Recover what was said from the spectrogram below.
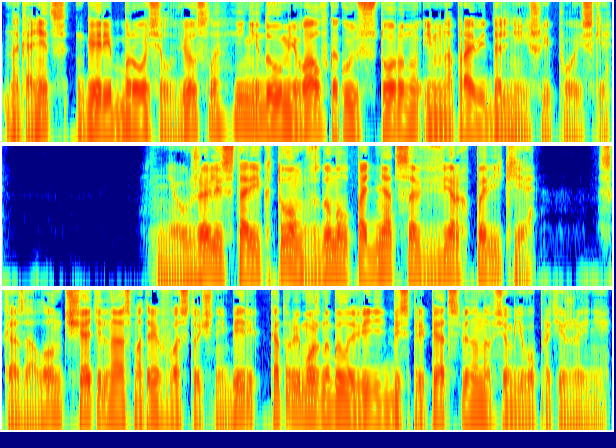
Наконец Гэри бросил весла и недоумевал, в какую сторону им направить дальнейшие поиски. «Неужели старик Том вздумал подняться вверх по реке?» — сказал он, тщательно осмотрев восточный берег, который можно было видеть беспрепятственно на всем его протяжении.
